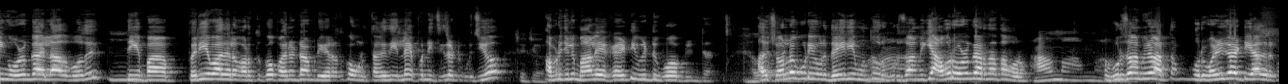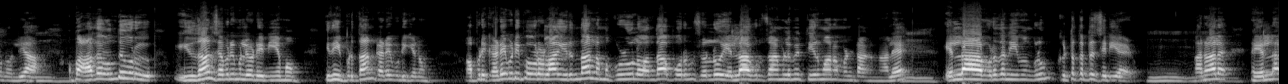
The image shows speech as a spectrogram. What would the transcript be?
நீங்கள் ஒழுங்கா இல்லாத போது நீங்கள் ப பெரியவாதியில் வரத்துக்கோ பதினெட்டாம் படி ஏறதுக்கோ உங்களுக்கு தகுதி இல்லை. எப்போ நீ சிகரெட் குடிச்சியோ. அப்படின்னு சொல்லி மாலையை கழட்டி வீட்டுக்கு போ அப்படின்ட்டார். அது சொல்லக்கூடிய ஒரு தைரியம் வந்து ஒரு குருசாமிக்கு அவர் ஒழுங்கா இருந்தால் தான் வரும். குருசாமிகள் அர்த்தம் ஒரு வழிகாட்டியாக இருக்கணும் இல்லையா? அப்ப அதை வந்து ஒரு இதுதான் சபரிமலையுடைய நியமம். இதை இப்படித்தான் கடைபிடிக்கணும். அப்படி கடைபிடிப்பவர்களாக இருந்தால் நம்ம குழுவில் வந்தா போறோம்னு சொல்லும் எல்லா குருசாமிகளுமே தீர்மானம் பண்ணிட்டாங்கனாலே. எல்லா விரத நியமங்களும் கிட்டத்தட்ட சரியாயிடும் அதனால எல்லா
